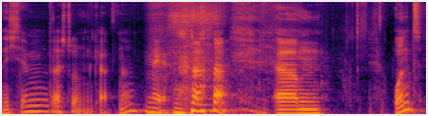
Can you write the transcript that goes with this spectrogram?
nicht im 3-Stunden-Cut, ne? Nee. Ähm, und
